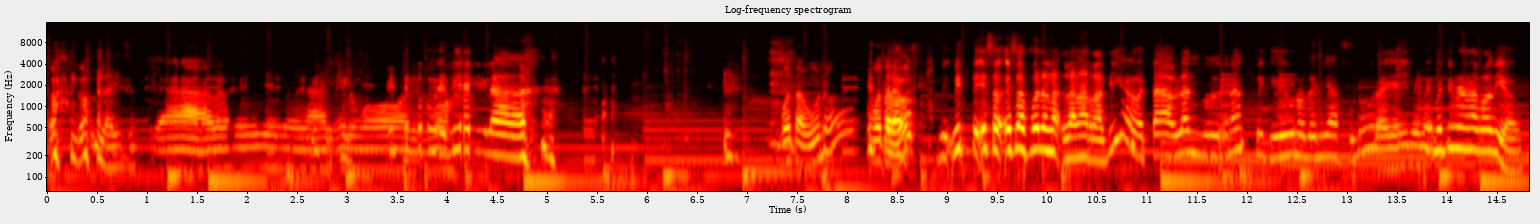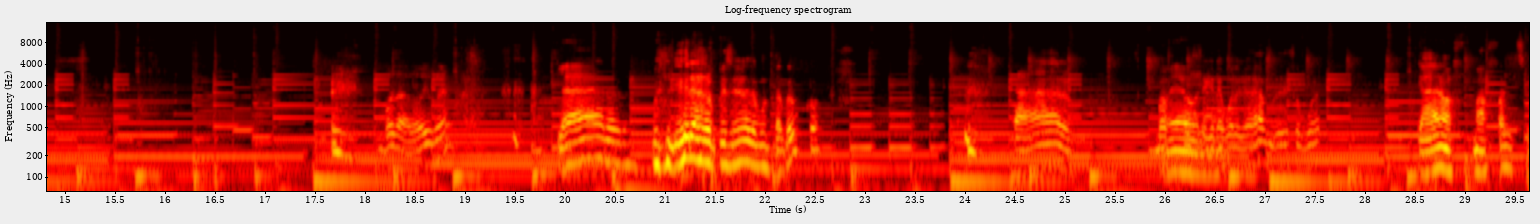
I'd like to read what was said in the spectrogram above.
¿Cómo, la dice? ya, el humor. ¿Viste el cómo humor. metí ahí la... ¿Vota uno? ¿Viste, ¿Vota la- dos? ¿viste? Esa, esa fue la, la narrativa, estaba hablando delante que uno tenía futura y ahí me metí una narrativa. ¿Vota dos, weón? Claro, eran los prisioneros de Punta Peuco. Claro. Más Voy a falsa que la huelga de hambre, eso, weón. Ya, no, más falso.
